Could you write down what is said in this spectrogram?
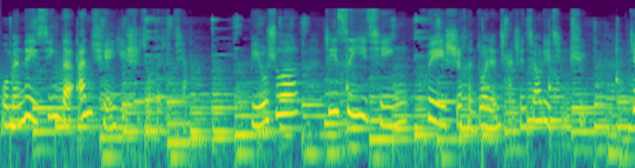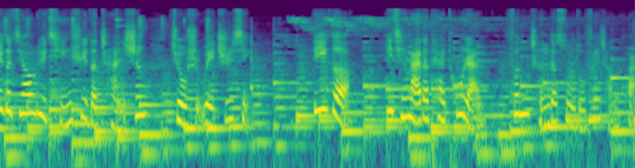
我们内心的安全意识就会很强。比如说，这一次疫情会使很多人产生焦虑情绪，这个焦虑情绪的产生就是未知性。第一个，疫情来得太突然，封城的速度非常快，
